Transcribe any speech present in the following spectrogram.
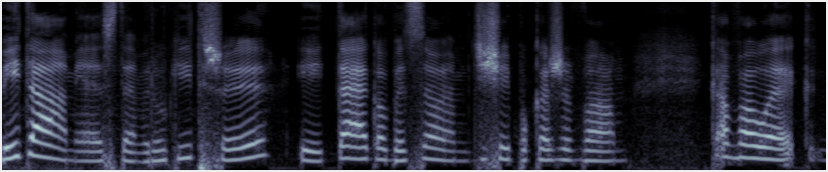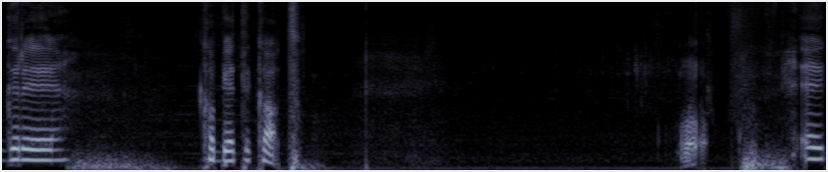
Witam, jestem Ruki 3 i tak jak obiecałem, dzisiaj pokażę wam kawałek gry Kobiety Kot. Y,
